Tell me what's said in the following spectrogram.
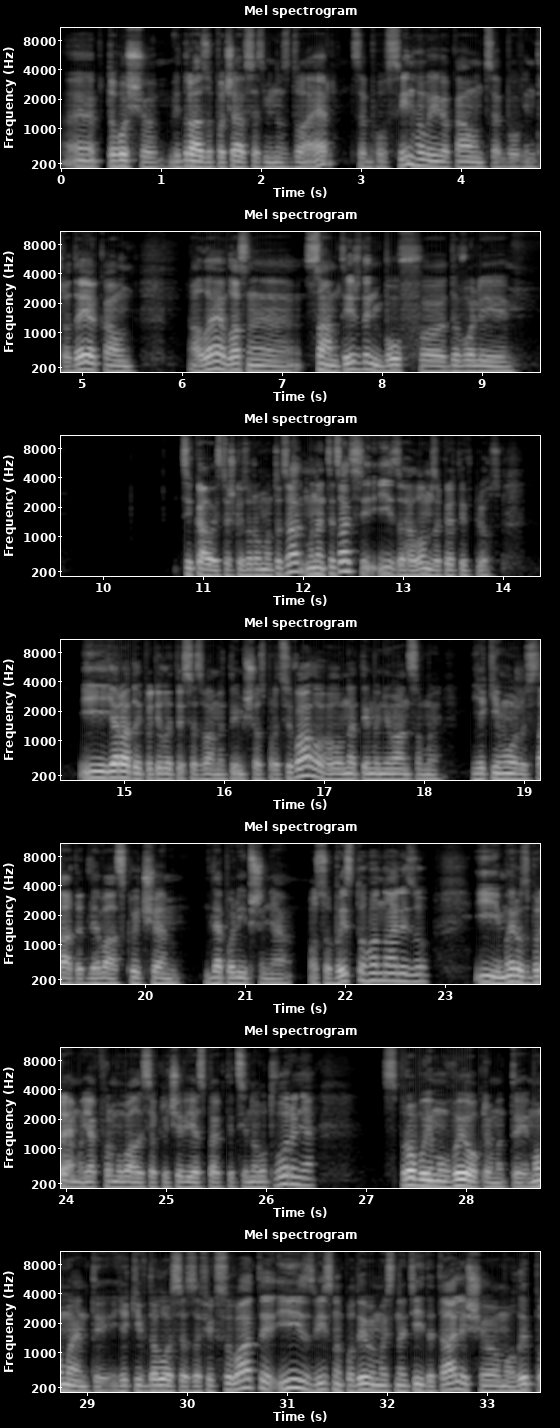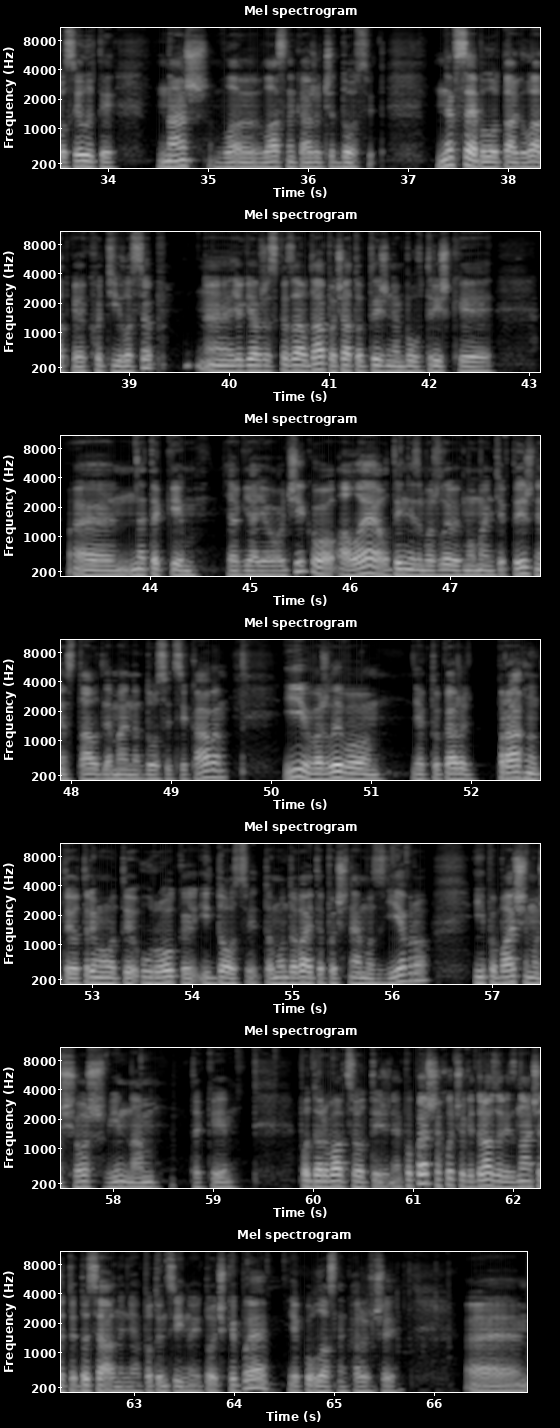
е, того що відразу почався з мінус 2R. Це був свінговий аккаунт, це був інтрадей аккаунт. Але, власне, сам тиждень був е, доволі цікавий з точки зору монетизації і загалом закритий в плюс. І я радий поділитися з вами тим, що спрацювало, головне тими нюансами, які можуть стати для вас ключем для поліпшення особистого аналізу. І ми розберемо, як формувалися ключові аспекти ціноутворення. Спробуємо виокремити моменти, які вдалося зафіксувати, і, звісно, подивимось на ті деталі, що могли б посилити наш, власне кажучи, досвід. Не все було так гладко, як хотілося б. Е, Як я вже сказав, да, початок тижня був трішки не таким, як я його очікував, але один із важливих моментів тижня став для мене досить цікавим. І важливо, як то кажуть, прагнути отримувати уроки і досвід. Тому давайте почнемо з євро і побачимо, що ж він нам таки подарував цього тижня. По-перше, хочу відразу відзначити досягнення потенційної точки Б, яку, власне кажучи, е,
